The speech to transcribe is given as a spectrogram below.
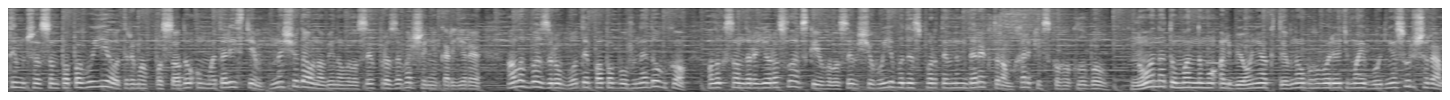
Тим часом Папагує отримав посаду у металісті. Нещодавно він оголосив про завершення кар'єри, але без роботи папа був недовго. Олександр Ярославський оголосив, що Гує буде спортивним директором харківського клубу. Ну а на туманному Альбіоні активно обговорюють майбутнє Сульшера.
